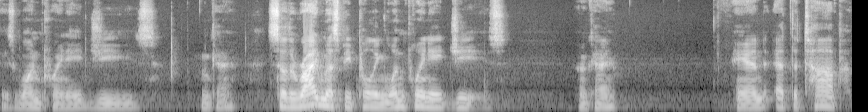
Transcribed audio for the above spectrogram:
is 1.8 g's. Okay, so the ride must be pulling 1.8 g's. Okay, and at the top,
